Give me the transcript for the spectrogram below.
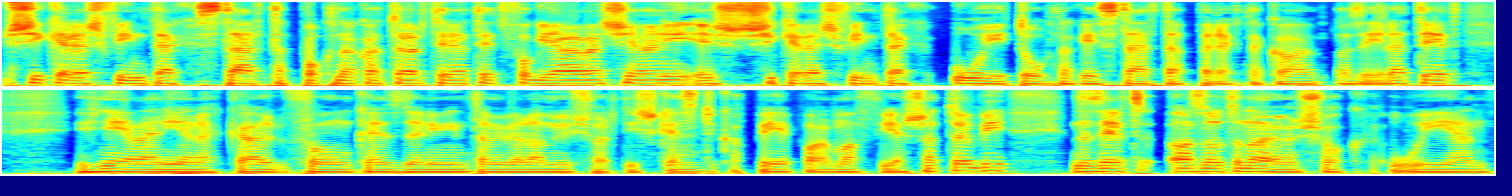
sikeres fintek startupoknak a történetét fogja elmesélni, és sikeres fintek újítóknak és startuppereknek a, az életét, és nyilván ilyenekkel fogunk kezdeni, mint amivel a műsort is kezdtük, a PayPal, Mafia, stb. De azért azóta nagyon sok új ilyen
